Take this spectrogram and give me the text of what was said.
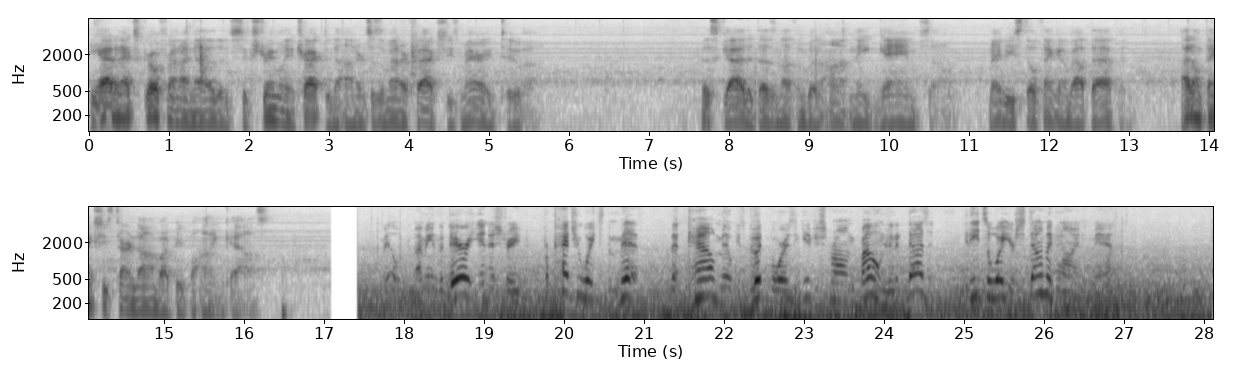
he had an ex girlfriend I know that's extremely attracted to hunters. As a matter of fact, she's married to uh, this guy that does nothing but hunt and eat game, so maybe he's still thinking about that, but I don't think she's turned on by people hunting cows. Milk. I mean, the dairy industry perpetuates the myth that cow milk is good for us. It gives you strong bones, and it doesn't. It eats away your stomach lining, man.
